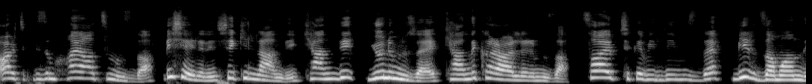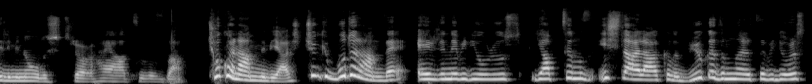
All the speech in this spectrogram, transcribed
artık bizim hayatımızda bir şeylerin şekillendiği, kendi yönümüze, kendi kararlarımıza sahip çıkabildiğimizde bir zaman dilimini oluşturuyor hayatımızda çok önemli bir yaş. Çünkü bu dönemde evlenebiliyoruz, yaptığımız işle alakalı büyük adımlar atabiliyoruz.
